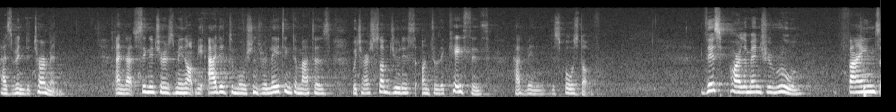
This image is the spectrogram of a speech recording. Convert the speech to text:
has been determined and that signatures may not be added to motions relating to matters which are sub judice until the cases have been disposed of. This parliamentary rule finds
